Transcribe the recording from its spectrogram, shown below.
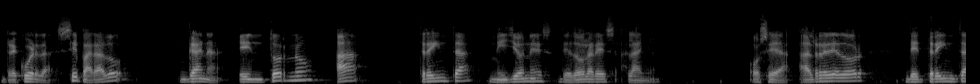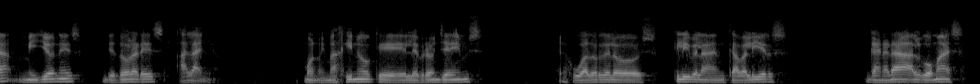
recuerda, separado, gana en torno a 30 millones de dólares al año. O sea, alrededor de 30 millones de dólares al año. Bueno, imagino que LeBron James, el jugador de los Cleveland Cavaliers, ganará algo más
